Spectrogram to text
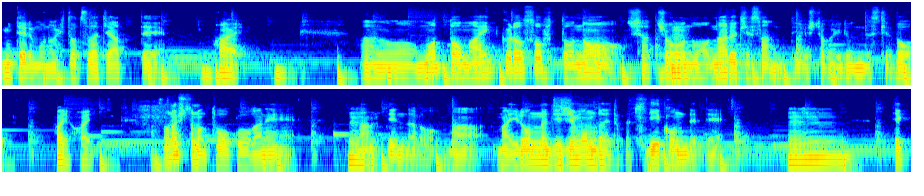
見てるものが一つだけあって、はい。あのー元マイクロソフトの社長の成木さんっていう人がいるんですけど、はいはい。その人の投稿がね、うん。なんて言うんだろう、まあ、まあ、いろんな時事問題とか切り込んでて、うーん。結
